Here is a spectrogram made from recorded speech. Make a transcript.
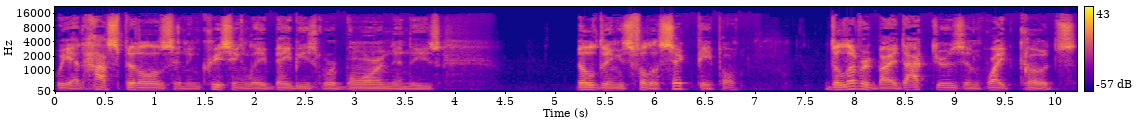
we had hospitals, and increasingly babies were born in these buildings full of sick people, delivered by doctors in white coats.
